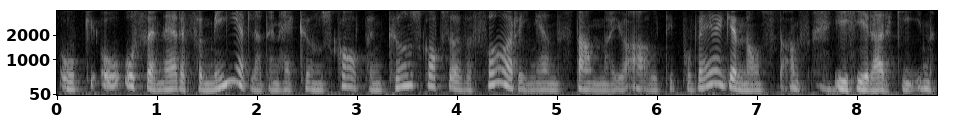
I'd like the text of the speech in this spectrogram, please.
Och, och, och sen är det förmedla den här kunskapen. Kunskapsöverföringen stannar ju alltid på vägen någonstans mm. i hierarkin. Mm.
